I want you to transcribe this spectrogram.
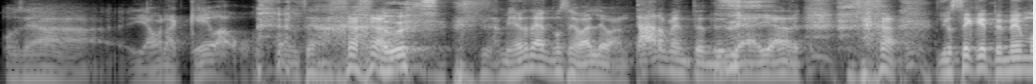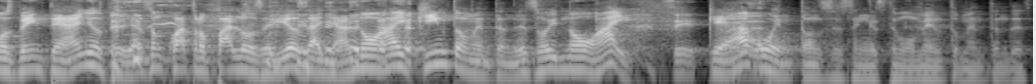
O sea, ¿y ahora qué va vos? O sea, esa mierda no se va a levantar, ¿me entendés? Ya, ya. O sea, yo sé que tenemos 20 años, pero ya son cuatro palos seguidos. O sea, ya no hay quinto, ¿me entendés? Hoy no hay. Sí. ¿Qué hago entonces en este momento, me entendés?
